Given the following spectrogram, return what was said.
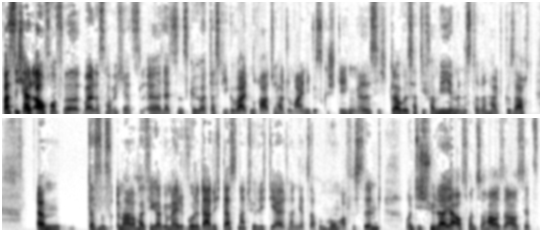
was ich halt auch hoffe, weil das habe ich jetzt äh, letztens gehört, dass die Gewaltenrate halt um einiges gestiegen ist. Ich glaube, es hat die Familienministerin halt gesagt, ähm, dass Mhm. es immer häufiger gemeldet wurde, dadurch, dass natürlich die Eltern jetzt auch im Homeoffice sind und die Schüler ja auch von zu Hause aus jetzt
